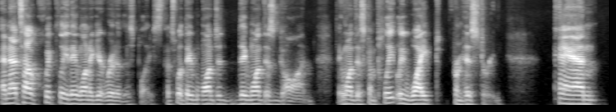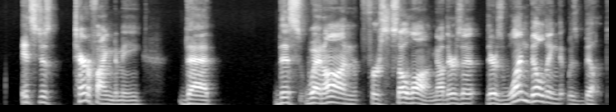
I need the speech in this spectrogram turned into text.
And that's how quickly they want to get rid of this place. That's what they wanted. They want this gone. They want this completely wiped from history. And it's just terrifying to me that this went on for so long. Now there's a there's one building that was built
